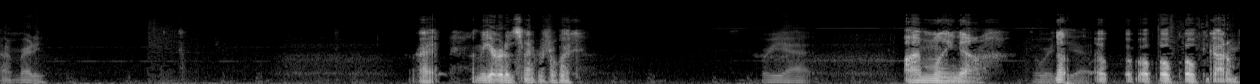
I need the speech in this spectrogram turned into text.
I'm ready. Alright, let me get rid of the snipers real quick. Where you at? I'm laying down. Where's No, he at? oh, oh, oh, oh, oh, got him.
